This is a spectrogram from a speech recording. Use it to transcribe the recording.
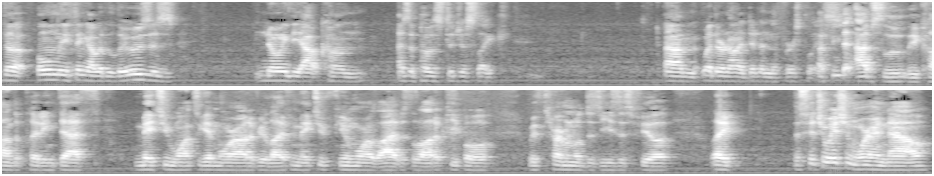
the only thing I would lose is knowing the outcome as opposed to just like um, whether or not I did in the first place. I think that absolutely contemplating death makes you want to get more out of your life and makes you feel more alive, as a lot of people with terminal diseases feel. Like, the situation we're in now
